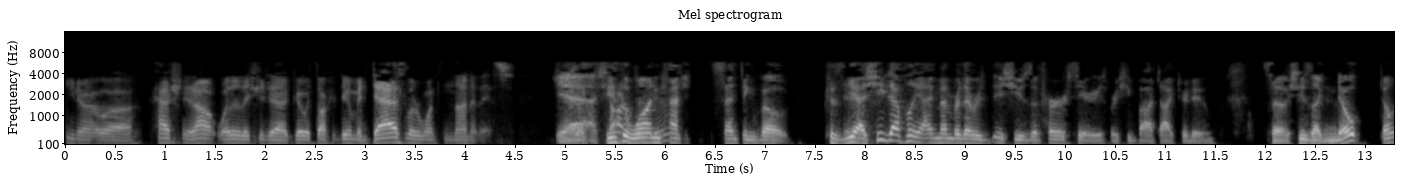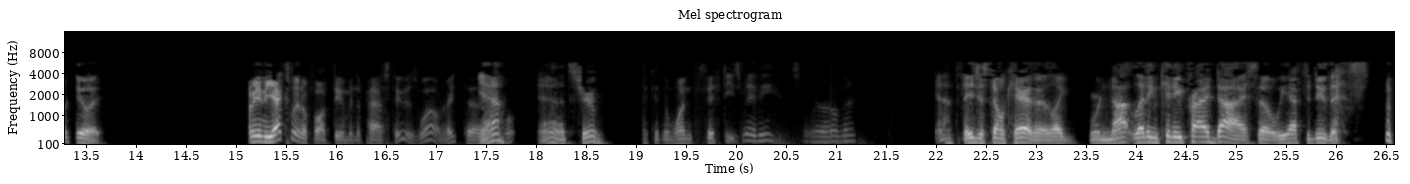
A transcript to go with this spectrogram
you know, uh, hashing it out whether they should uh, go with Doctor Doom. And Dazzler wants none of this. She's Yeah, like, she's the one Doom?" kind of dissenting vote. Cause Yeah. yeah. she definitely, I remember there were issues of her series where she fought Doctor Doom. So she's like, nope, don't do it. I mean, the X Men have fought Doom in the past too, as well, right? The, Yeah. Yeah, that's true. like in the 150s, maybe somewhere around there. Yeah, but they just don't care. They're like, we're not letting Kitty Pryde die, so we have to do this.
